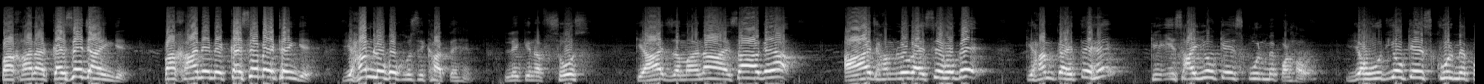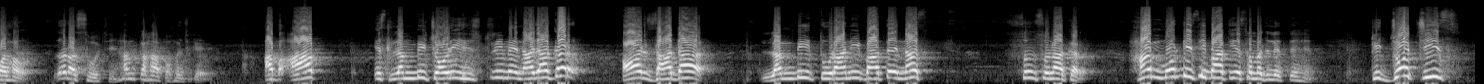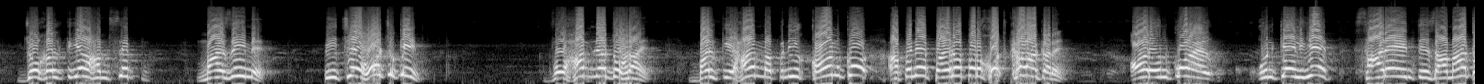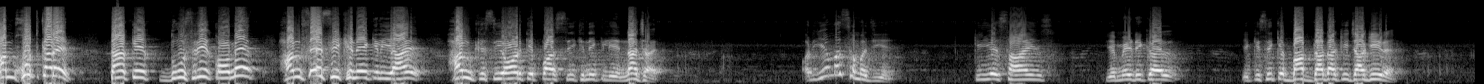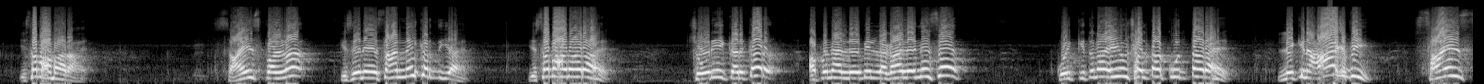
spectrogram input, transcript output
پاخانہ کیسے جائیں گے؟ پاخانے میں کیسے بیٹھیں گے؟ یہ ہم لوگوں کو سکھاتے ہیں۔ لیکن افسوس کہ آج زمانہ ایسا آ گیا۔ آج ہم لوگ ایسے ہو گئے کہ ہم کہتے ہیں کہ عیسائیوں کے اسکول میں پڑھاؤ۔ یہودیوں کے اسکول میں پڑھاؤ۔ ذرا سوچیں، ہم کہاں پہنچ گئے؟ اب آپ اس لمبی چوڑی ہسٹری میں نہ جا کر اور زیادہ لمبی تورانی باتیں نہ سن سنا کر ہم موٹی سی بات یہ سمجھ لیتے ہیں کہ جو چیز، جو غلطیاں ہم سے ماضی میں پیچھے ہو چکی، وہ ہم نہ دہرائیں، بلکہ ہم اپنی قوم کو اپنے پیروں پر خود کھڑا کریں اور ان کو، ان کے لیے سارے انتظامات ہم خود کریں تاکہ دوسری قومیں ہم سے سیکھنے کے لیے آئے ہم کسی اور کے پاس سیکھنے کے لیے نہ جائے اور یہ مت سمجھیے کہ یہ سائنس، یہ میڈیکل، یہ کسی کے باپ دادا کی جاگیر ہے یہ سب ہمارا ہے۔ سائنس پڑھنا کسی نے احسان نہیں کر دیا ہے۔ یہ سب ہمارا ہے۔ چوری کر کر اپنا لیبل لگا لینے سے کوئی کتنا ہی اچھلتا کودتا رہے۔ لیکن آج بھی سائنس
